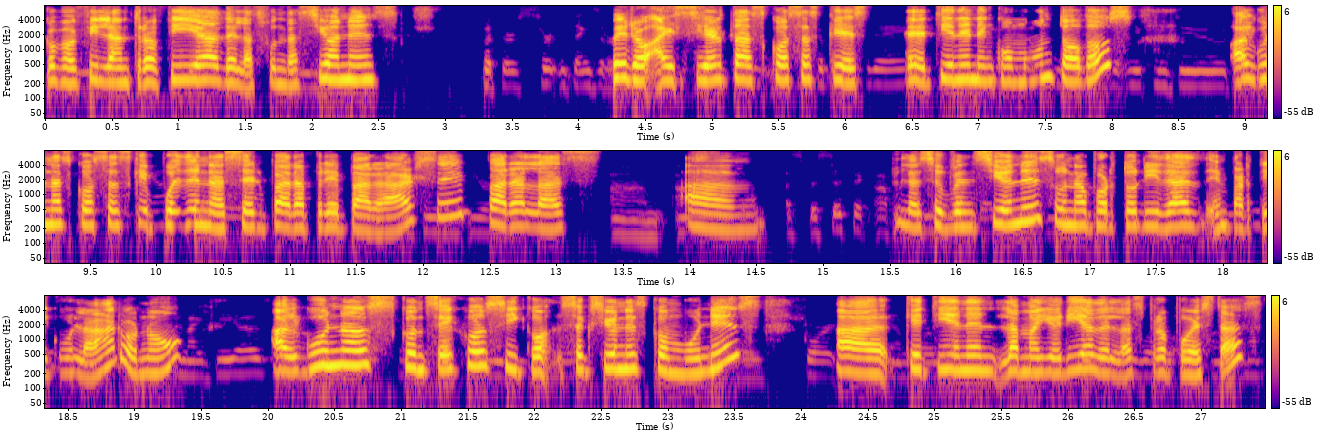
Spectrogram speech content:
como filantropía de las fundaciones, pero hay ciertas cosas que eh, tienen en común todos, algunas cosas que pueden hacer para prepararse para las, las subvenciones, una oportunidad en particular o no. Algunos consejos y secciones comunes Ah, que tienen la mayoría de las propuestas.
